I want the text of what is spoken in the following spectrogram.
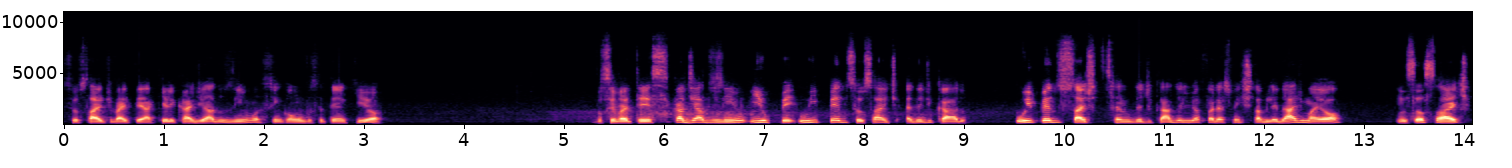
seu site vai ter aquele cadeadozinho, assim como você tem aqui, ó. Você vai ter esse cadeadozinho e o, o IP do seu site é dedicado. O IP do site sendo dedicado, ele oferece uma estabilidade maior no seu site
